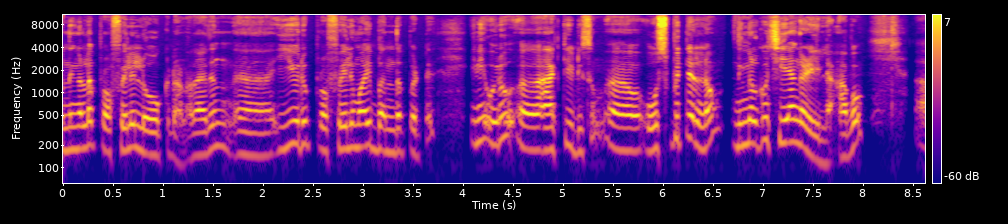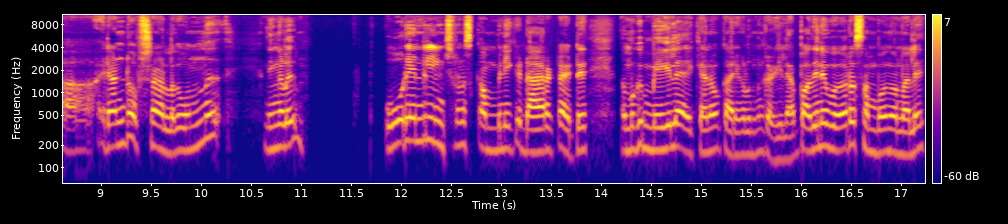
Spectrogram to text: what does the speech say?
നിങ്ങളുടെ പ്രൊഫൈൽ ലോക്ക്ഡ് ആണ്. അതായത് ഈ ഒരു പ്രൊഫൈലുമായി ബന്ധപ്പെട്ട് ഇനി ഒരു ആക്ടിവിറ്റീസും ഹോസ്പിറ്റലിനോ നിങ്ങൾക്ക് ചെയ്യാൻ കഴിയില്ല. അപ്പോൾ രണ്ട് ഓപ്ഷനാണുള്ളത് ഒന്ന് നിങ്ങൾ ഓറിയന്റൽ ഇൻഷുറൻസ് കമ്പനിക്ക് ഡയറക്റ്റായിട്ട് നമുക്ക് മെയിൽ അയക്കാനോ കാര്യങ്ങളൊന്നും കഴിയില്ല. അപ്പോൾ അതിന് വേറെ സംഭവം എന്ന് പറഞ്ഞാൽ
